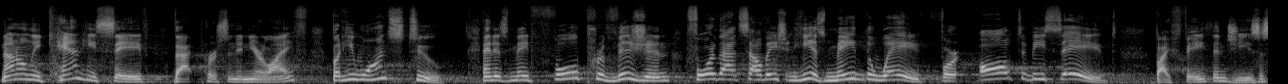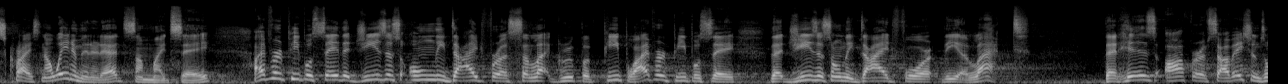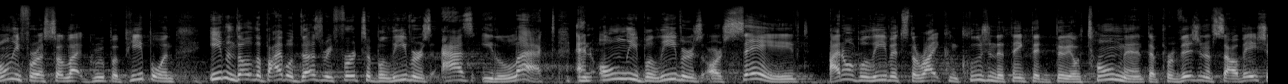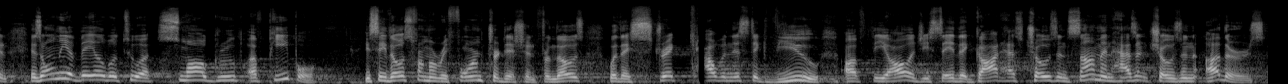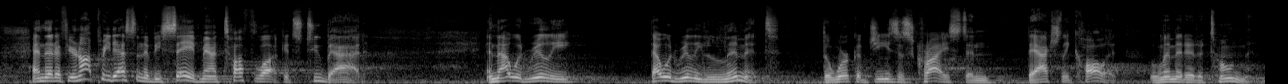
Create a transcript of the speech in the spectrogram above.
Not only can he save that person in your life, but he wants to and has made full provision for that salvation. He has made the way for all to be saved by faith in Jesus Christ. Now, wait a minute, Ed, some might say. I've heard people say that Jesus only died for a select group of people. I've heard people say that Jesus only died for the elect that his offer of salvation is only for a select group of people. And even though the Bible does refer to believers as elect and only believers are saved, I don't believe it's the right conclusion to think that the atonement, the provision of salvation, is only available to a small group of people. You see, those from a Reformed tradition, from those with a strict Calvinistic view of theology, say that God has chosen some and hasn't chosen others. And that if you're not predestined to be saved, man, tough luck. It's too bad. And that would really, that would really limit the work of Jesus Christ, and they actually call it limited atonement.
